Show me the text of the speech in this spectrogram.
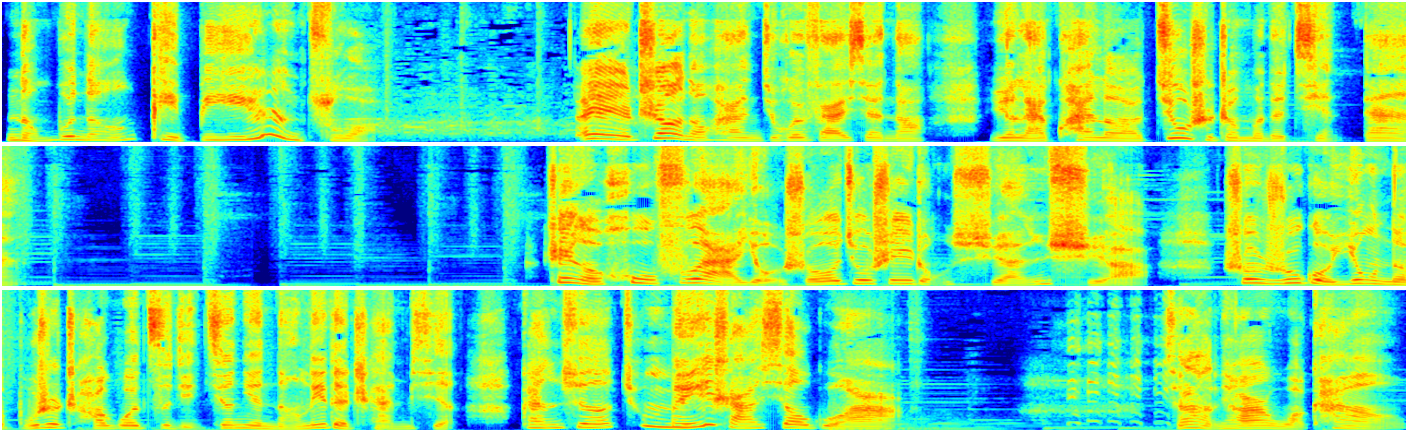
能不能给别人做？哎，这样的话，你就会发现呢，原来快乐就是这么的简单。这个护肤啊，有时候就是一种玄学。说如果用的不是超过自己经济能力的产品，感觉就没啥效果啊。前两天我看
